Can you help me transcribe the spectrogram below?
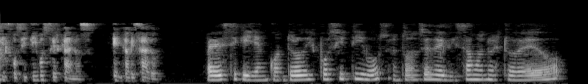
Dispositivos cercanos. Encabezado. Parece que ya encontró dispositivos, entonces deslizamos nuestro dedo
